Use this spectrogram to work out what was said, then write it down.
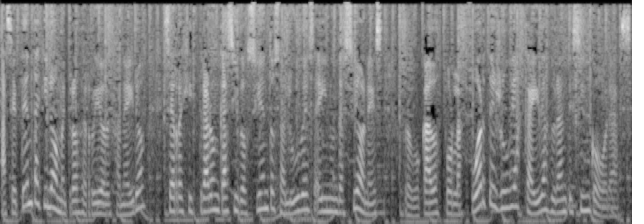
a 70 kilómetros de Río de Janeiro, se registraron casi 200 aludes e inundaciones provocados por las fuertes lluvias caídas durante cinco horas.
